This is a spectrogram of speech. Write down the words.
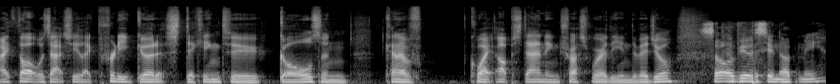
I thought was actually like pretty good at sticking to goals and kind of quite upstanding, trustworthy individual. So obviously not me.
